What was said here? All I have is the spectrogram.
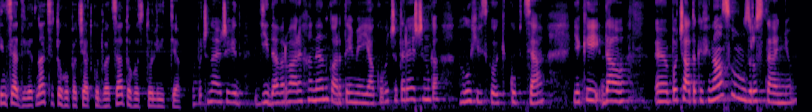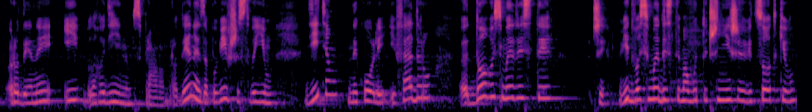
кінця 19-го, початку 20-го століття. Починаючи від діда Варвари Ханенко, Артемія Яковича Терещенка, глухівського купця, який дав початок і фінансовому зростанню родини і благодійним справам родини, заповівши своїм дітям Николі і Федору е, до 80 чи від 80, мабуть, точніше, відсотків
